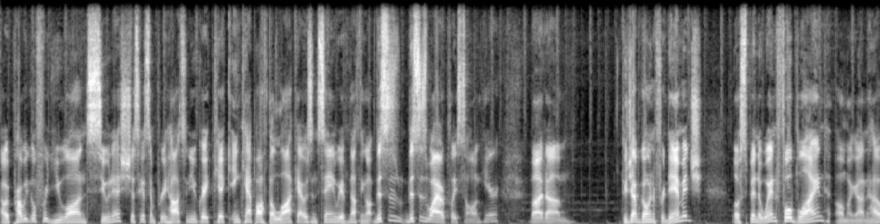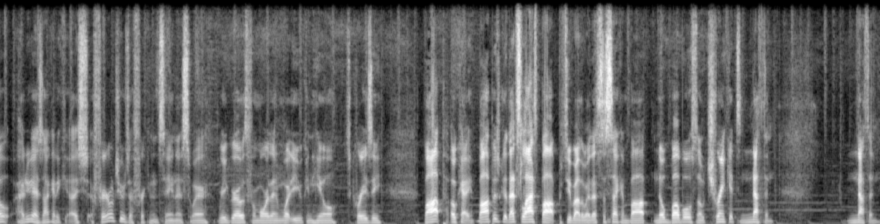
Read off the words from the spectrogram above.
I would probably go for Yulon soonish. Just to get some pre-hots on you. Great kick. In cap off the lockout was insane. We have nothing off. This is this is why I would play Song here. But um, good job going for damage. Low spin to win. Full blind. Oh my god. How how do you guys not get a Feral Druids are freaking insane, I swear. Regrowth for more than what you can heal. It's crazy. Bop. Okay. Bop is good. That's last bop too, by the way. That's the second bop. No bubbles, no trinkets, nothing. Nothing.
